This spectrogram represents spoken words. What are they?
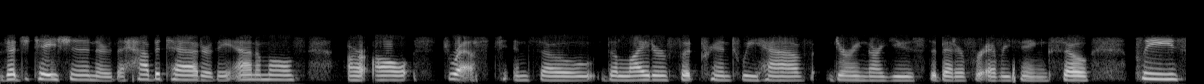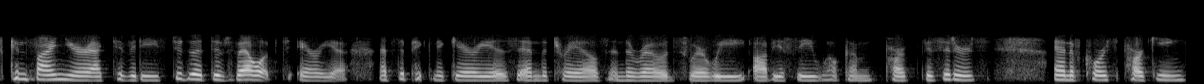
vegetation or the habitat or the animals are all stressed. And so the lighter footprint we have during our use, the better for everything. So please confine your activities to the developed area. That's the picnic areas and the trails and the roads where we obviously welcome park visitors. And of course, parking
